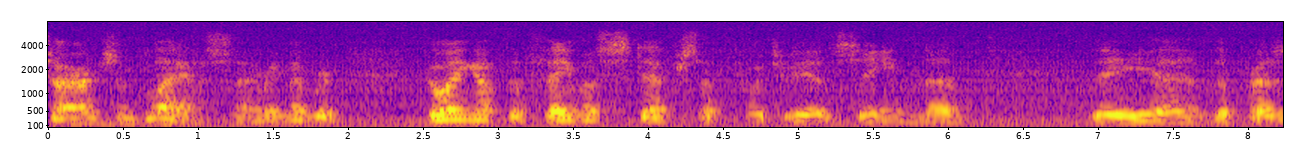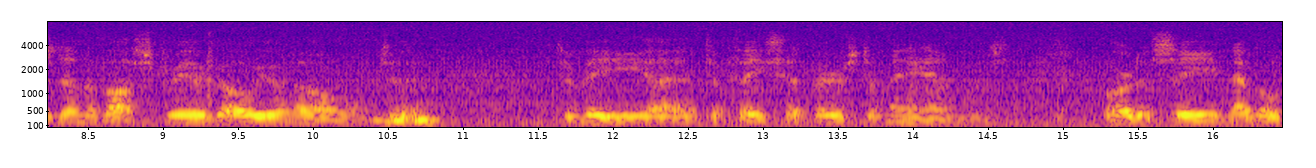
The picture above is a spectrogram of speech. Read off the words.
shards of glass. I remember going up the famous steps up which we had seen uh, the uh, the president of Austria go, you know, to Mhm. to be uh, to face Hitler's demands, or to see Neville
